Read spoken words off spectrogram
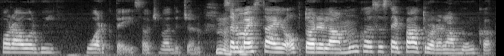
4 Hour Week Workday sau ceva de genul. Nu să știu. nu mai stai 8 ore la muncă, să stai 4 ore la muncă.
